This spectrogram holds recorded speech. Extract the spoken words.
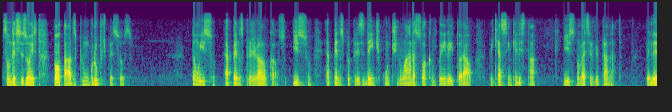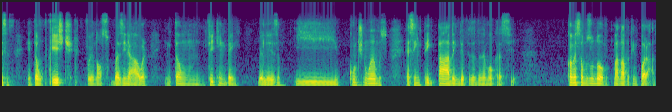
São decisões pautadas por um grupo de pessoas. Então isso é apenas para gerar um caos. Isso é apenas para o presidente continuar a sua campanha eleitoral, porque é assim que ele está. E isso não vai servir para nada. Beleza? Então este foi o nosso Brasília Hour. Então fiquem bem, beleza? E continuamos essa empreitada em defesa da democracia. Começamos um novo, uma nova temporada,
